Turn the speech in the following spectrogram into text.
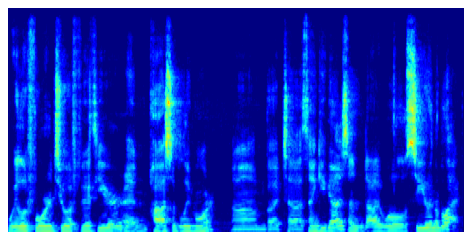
We look forward to a fifth year and possibly more. Um, but uh, thank you guys, and I will see you in the black.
